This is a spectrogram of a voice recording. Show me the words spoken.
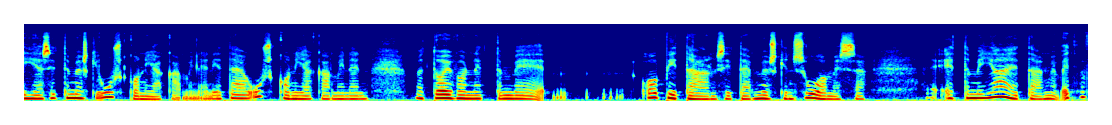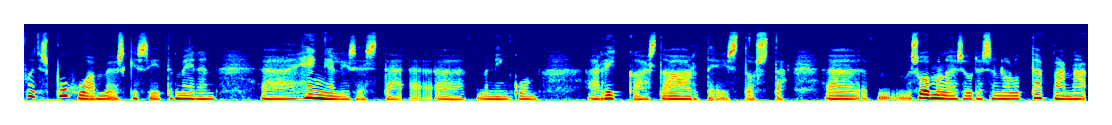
ja sitten myöskin uskon jakaminen. Ja tämä uskon jakaminen, mä toivon, että me opitaan sitä myöskin Suomessa että me jaetaan, että me voitaisiin puhua myöskin siitä meidän hengellisestä niin kuin, rikkaasta aarteistosta. Suomalaisuudessa on ollut tapana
